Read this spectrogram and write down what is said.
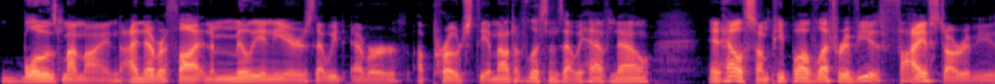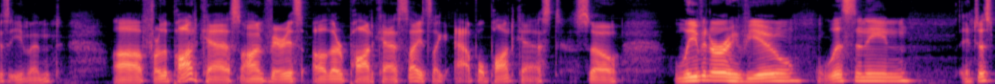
blows my mind. I never thought in a million years that we'd ever approach the amount of listens that we have now. And hell, some people have left reviews, five star reviews even, uh, for the podcast on various other podcast sites like Apple Podcast. So leaving a review, listening, and just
